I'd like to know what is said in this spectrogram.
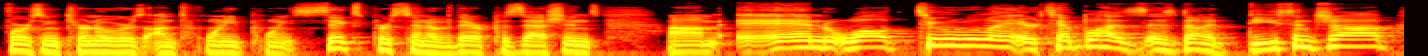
forcing turnovers on 20.6% of their possessions. Um, and while Tulane or Temple has, has done a decent job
